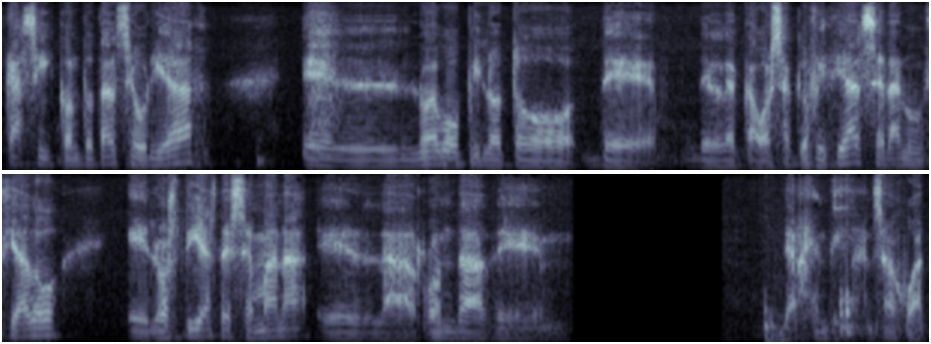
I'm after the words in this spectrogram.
casi con total seguridad el nuevo piloto de, de la Kawasaki oficial será anunciado eh, los días de semana en la ronda de, de Argentina, en San Juan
